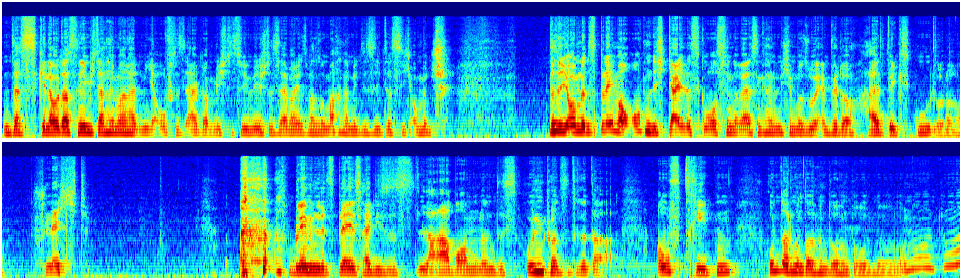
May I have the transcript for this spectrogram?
Und das, genau das nehme ich dann immer halt nicht auf, das ärgert mich. Deswegen will ich das einfach jetzt mal so machen, damit ihr seht, dass ich auch mit... Dass ich auch mit Display mal ordentlich geile Scores hinreißen kann, nicht immer so entweder halbwegs gut oder schlecht. Das Problem im Let's Play ist halt dieses Labern und das unkonzentrierte Auftreten. 100, 100, 100, 100, 100, 100.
